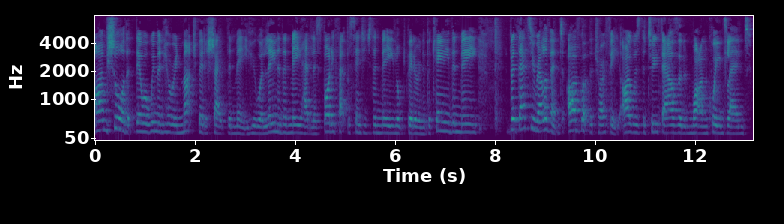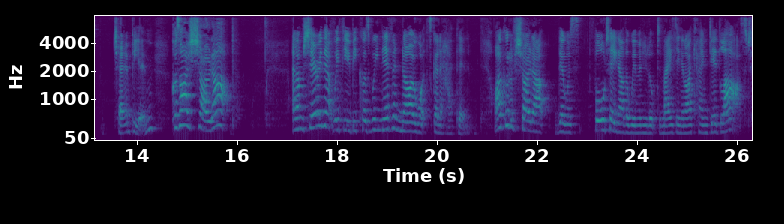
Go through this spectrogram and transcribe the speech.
I'm sure that there were women who were in much better shape than me, who were leaner than me, had less body fat percentage than me, looked better in a bikini than me. But that's irrelevant. I've got the trophy. I was the 2001 Queensland champion because I showed up. And I'm sharing that with you because we never know what's going to happen. I could have showed up, there was 14 other women who looked amazing and I came dead last.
